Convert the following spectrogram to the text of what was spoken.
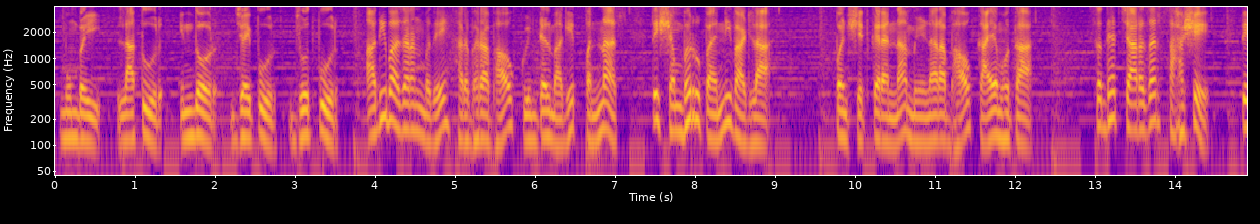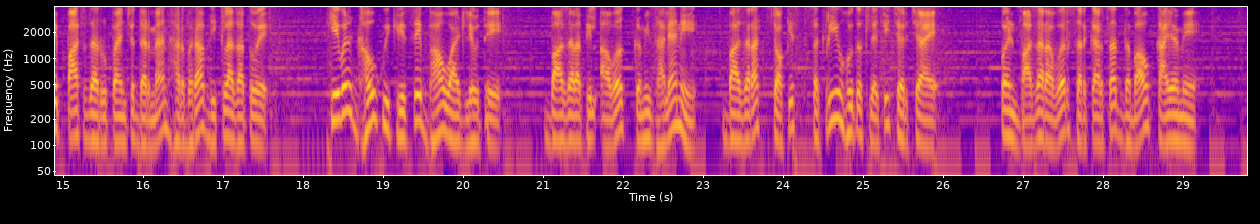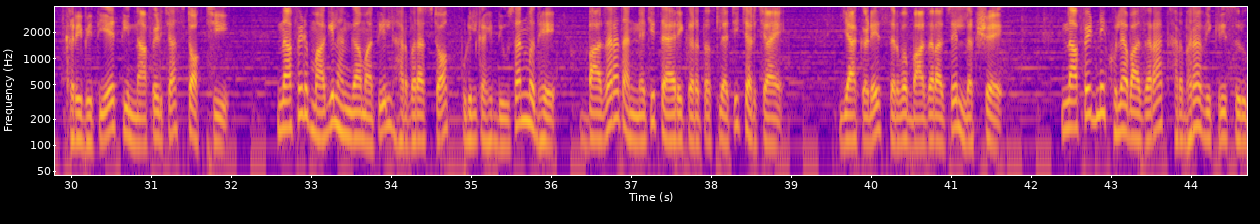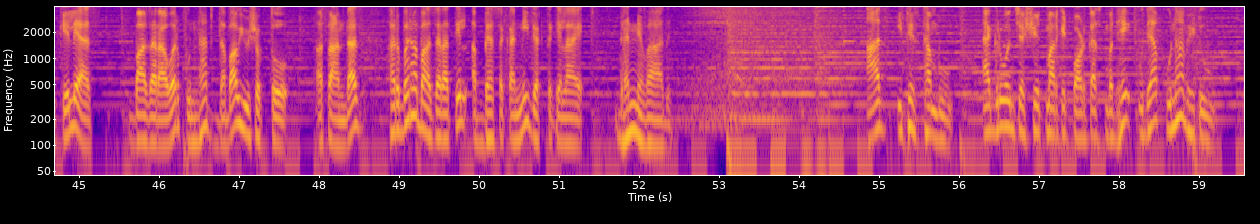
मुंबई लातूर इंदोर जयपूर जोधपूर आदी बाजारांमध्ये हरभरा भाव क्विंटल मागे पन्नास ते शंभर रुपयांनी वाढला. पण शेतकऱ्यांना मिळणारा भाव कायम होता. सध्या चार हजार सहाशे ते पाच हजार रुपयांच्या दरम्यान हरभरा विकला जातोय. केवळ घाऊक विक्रीचे भाव वाढले होते. बाजारातील आवक कमी झाल्याने बाजारात स्टॉकिस्ट सक्रिय होत असल्याची चर्चा आहे. पण बाजारावर सरकारचा दबाव कायम आहे. खरी भीती आहे ती नाफेडच्या स्टॉकची. नाफेड मागील हंगामातील हरभरा स्टॉक पुढील काही दिवसांमध्ये बाजारात आणण्याची तयारी करत असल्याची चर्चा आहे. याकडे सर्व बाजाराचे लक्ष आहे. नाफेडने खुल्या बाजारात हरभरा विक्री सुरू केल्यास बाजारावर पुन्हा दबाव येऊ शकतो असा अंदाज हरभरा बाजारातील अभ्यासकांनी व्यक्त केला आहे. धन्यवाद. आज इथेच थांबू. अॅग्रोवनच्या शेत मार्केट पॉडकास्टमध्ये उद्या पुन्हा भेटू.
